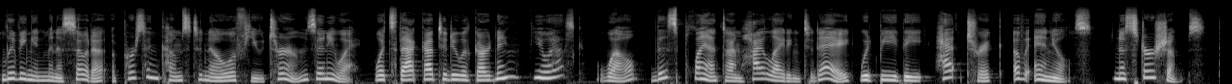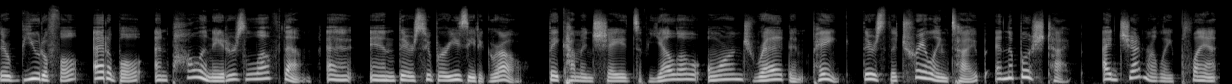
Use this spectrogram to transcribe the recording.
living in Minnesota, a person comes to know a few terms anyway. What's that got to do with gardening, you ask? Well, this plant I'm highlighting today would be the hat trick of annuals. Nasturtiums. They're beautiful, edible, and pollinators love them. Uh, and they're super easy to grow. They come in shades of yellow, orange, red, and pink. There's the trailing type and the bush type. I generally plant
